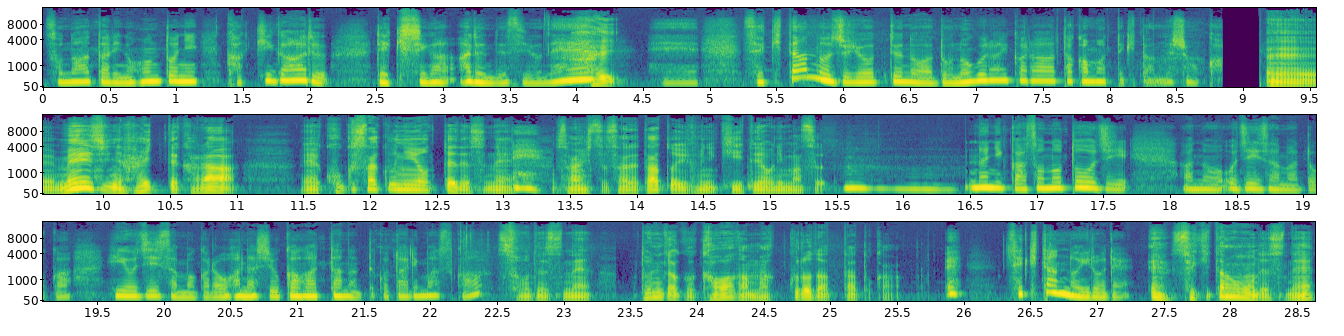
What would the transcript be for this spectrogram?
そのあたりの本当に活気がある歴史があるんですよね。はい。えー、石炭の需要っていうのはどのぐらいから高まってきたんでしょうか、えー、明治に入ってから、えー、国策によってですね、えー、産出されたというふうに聞いております。うん何かその当時あのおじい様とかひいおじい様からお話伺ったなんてことありますか？そうですね。とにかく川が真っ黒だったとか。え石炭の色で？え石炭をですね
